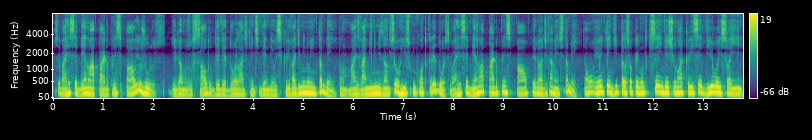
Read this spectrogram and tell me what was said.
Você vai recebendo a parte do principal e os juros. Digamos, o saldo devedor lá de quem te vendeu esse CRI vai diminuindo também, então, mas vai minimizando o seu risco enquanto credor. Você vai recebendo a parte do principal periodicamente também. Então, eu entendi pela sua pergunta que você investiu numa CRI, você viu isso aí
